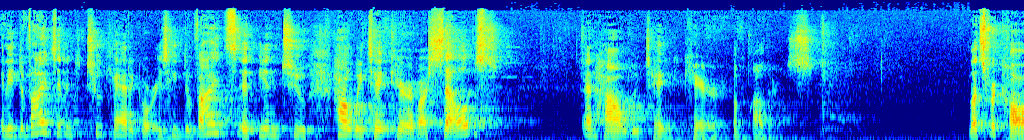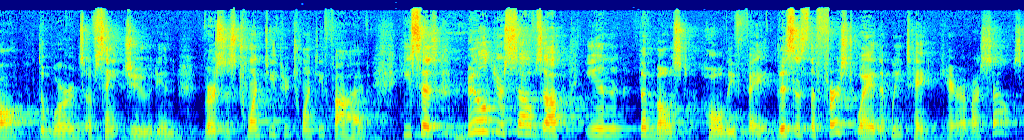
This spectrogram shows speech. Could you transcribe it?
And he divides it into two categories. He divides it into how we take care of ourselves and how we take care of others. Let's recall the words of St. Jude in verses 20 through 25. He says, Build yourselves up in the most holy faith. This is the first way that we take care of ourselves.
